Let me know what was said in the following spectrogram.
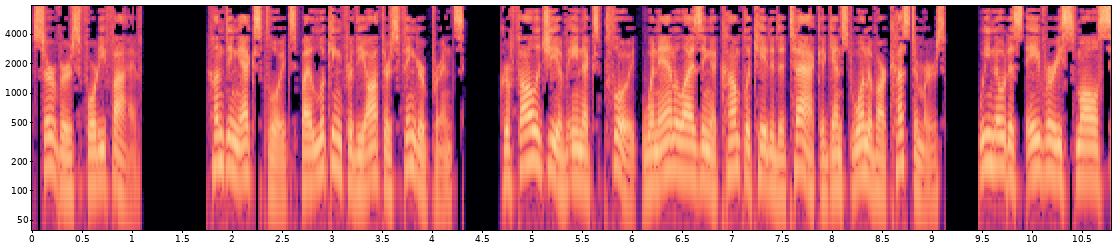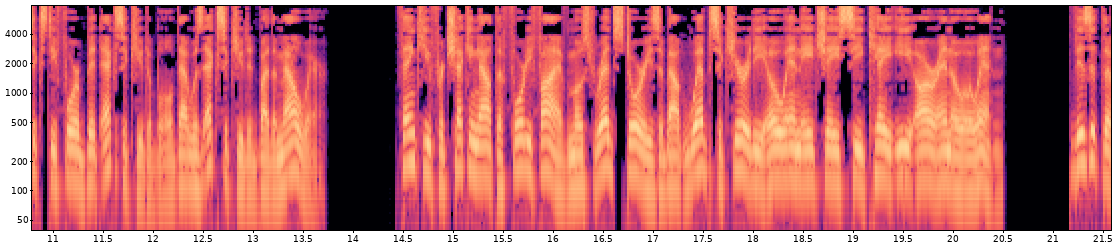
servers 45. Hunting exploits by looking for the author's fingerprints. Graphology of an exploit When analyzing a complicated attack against one of our customers, we noticed a very small 64 bit executable that was executed by the malware. Thank you for checking out the 45 most read stories about web security ONHACKERNOON. Visit the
